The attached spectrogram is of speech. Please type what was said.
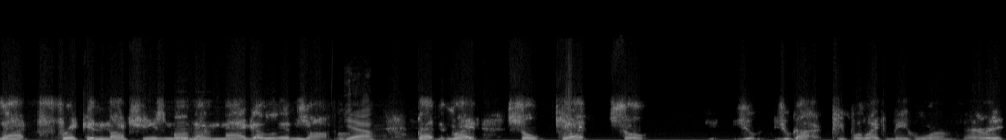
That freaking machismo that Mhm. MAGA lives off of. Yeah. That right? So get so you you got people like me who are very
